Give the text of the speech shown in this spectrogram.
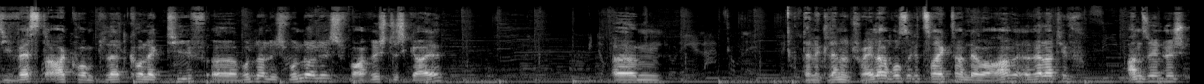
Die Westar komplett kollektiv. Äh, wunderlich, wunderlich. War richtig geil. Ähm, deine kleine Trailer, wo sie gezeigt haben, der war relativ ansehnlich.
